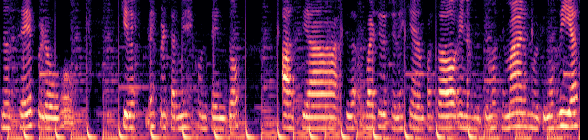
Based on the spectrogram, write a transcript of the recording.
no sé, pero quiero expresar mi descontento hacia, varias situaciones que han pasado en las últimas semanas, en los últimos días.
